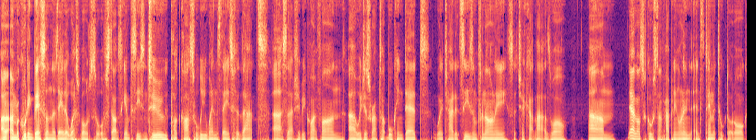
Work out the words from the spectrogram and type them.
I'm recording this on the day that Westworld sort of starts again for season two. The podcast will be Wednesdays for that, uh, so that should be quite fun. Uh, we just wrapped up Walking Dead, which had its season finale, so check out that as well. Um, yeah, lots of cool stuff happening on entertainmenttalk.org.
